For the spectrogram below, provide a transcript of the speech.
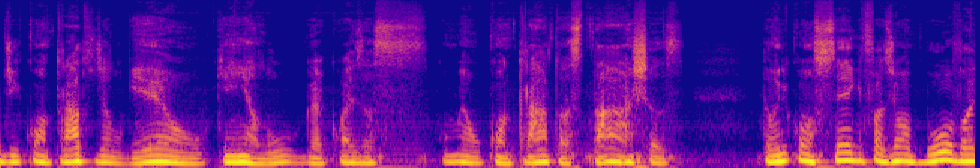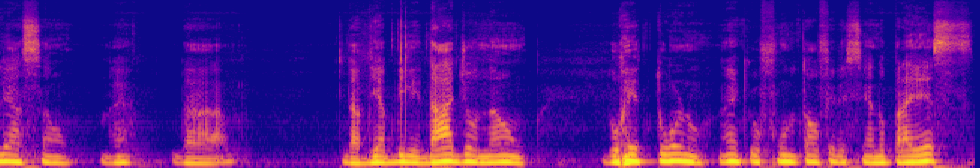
de contratos de aluguel, quem aluga, quais as, como é o contrato, as taxas. Então ele consegue fazer uma boa avaliação, né? Da, da viabilidade ou não do retorno né, que o fundo está oferecendo para esse,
